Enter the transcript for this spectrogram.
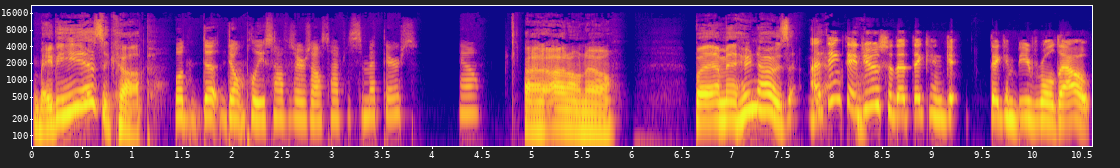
Maybe he is a cop. Well, d- don't police officers also have to submit theirs now? I, I don't know. But I mean, who knows? I think they do so that they can get they can be ruled out.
